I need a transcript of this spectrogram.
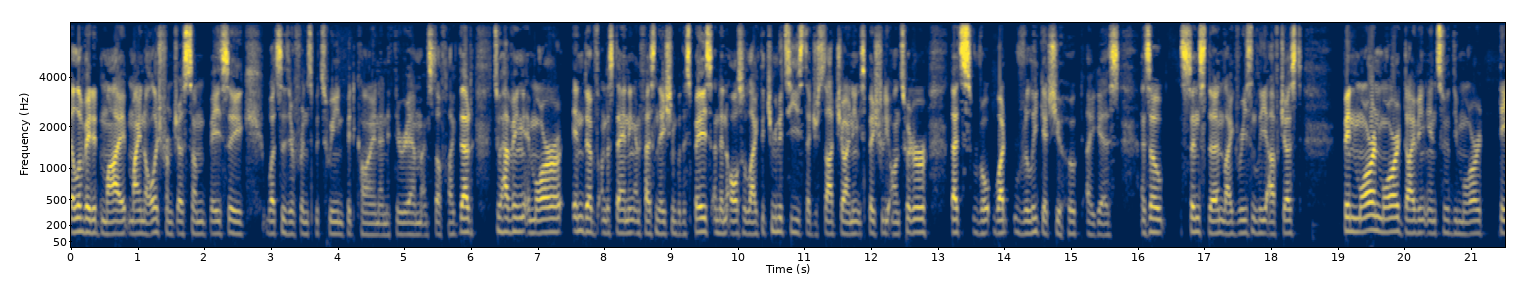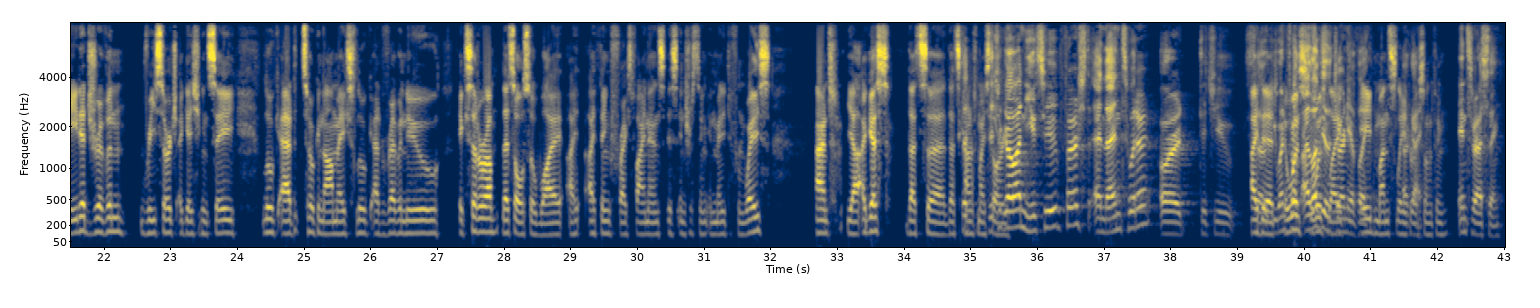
elevated my my knowledge from just some basic what's the difference between bitcoin and ethereum and stuff like that to having a more in-depth understanding and fascination with the space and then also like the communities that you start joining especially on twitter. That's ro- what really gets you hooked i guess. And so since then like recently i've just been more and more diving into the more data driven research i guess you can say look at tokenomics look at revenue etc that's also why i i think frax finance is interesting in many different ways and yeah i guess that's uh that's So kind of my story. Did you go on YouTube first and then Twitter, or did you? I did. You went it from, was, I love your like journey of like eight months later or something. Interesting.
